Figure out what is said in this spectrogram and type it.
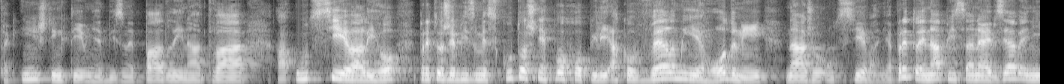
tak inštinktívne by sme padli na tvár a uctievali ho, pretože by sme skutočne pochopili, ako veľmi je hodný nášho uctievania. Preto je napísané aj v zjavení,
